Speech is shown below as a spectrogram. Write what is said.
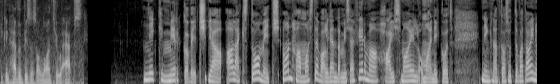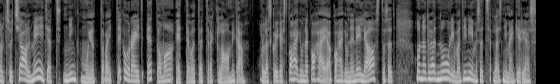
you can have a business online through apps. Nick Mirkovitš ja Alex Tomic on hammaste valgendamise firma HiSmile omanikud ning nad kasutavad ainult sotsiaalmeediat ning mõjutavaid tegureid, et oma ettevõtet reklaamida olles kõigest kahekümne kahe ja kahekümne nelja aastased, on nad ühed noorimad inimesed selles nimekirjas.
